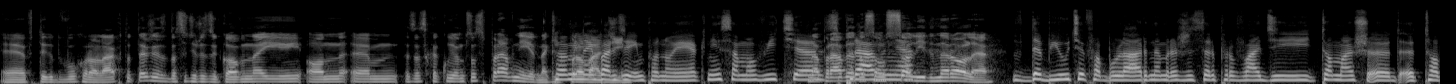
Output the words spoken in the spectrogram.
w tych dwóch rolach, to też jest dosyć ryzykowne i on em, zaskakująco sprawnie jednak To ich mi prowadzi. najbardziej imponuje, jak niesamowicie Naprawdę sprawnie to są solidne role. w debiucie fabularnym reżyser prowadzi Tomasz, e, d- to,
